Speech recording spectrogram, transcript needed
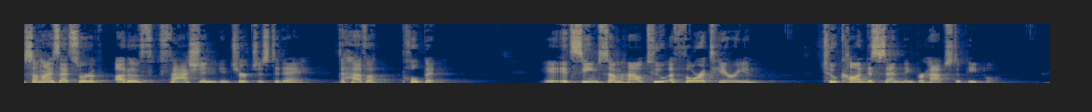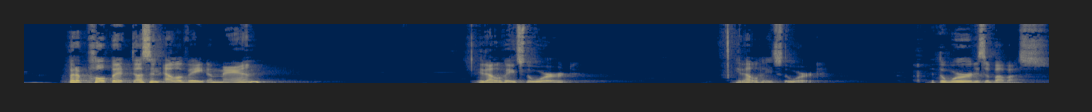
Sometimes that's sort of out of fashion in churches today to have a pulpit. It seems somehow too authoritarian, too condescending perhaps to people. But a pulpit doesn't elevate a man. It elevates the word. It elevates the word. That the word is above us.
